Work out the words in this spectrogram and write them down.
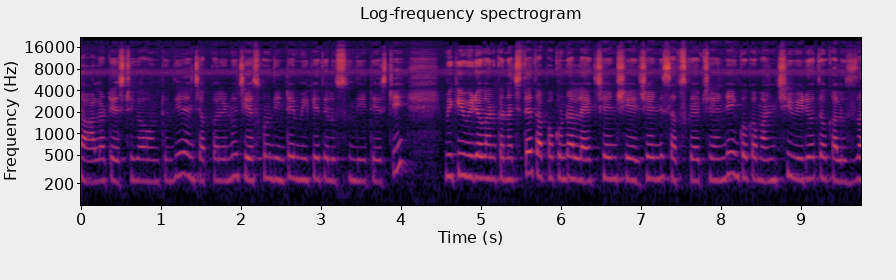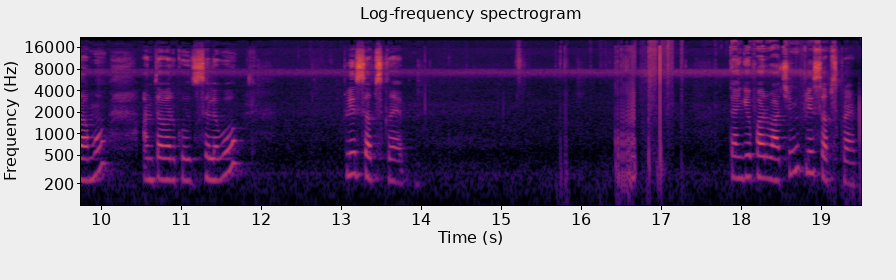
చాలా టేస్టీగా ఉంటుంది. నేను చెప్పలేను. చేసుకొని తింటే మీకే తెలుస్తుంది ఈ టేస్టీ. మీకు ఈ వీడియో కనుక నచ్చితే తప్పకుండా లైక్ చేయండి షేర్ చేయండి సబ్స్క్రైబ్ చేయండి. ఇంకొక మంచి వీడియోతో కలుస్తాము అంతవరకు సెలవు. Please subscribe. Thank you for watching please subscribe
